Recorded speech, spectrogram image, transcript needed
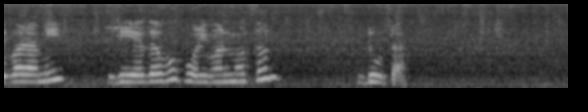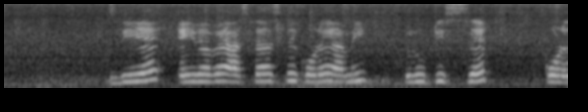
এবার আমি দিয়ে দেব পরিমাণ মতন দুটা। দিয়ে এইভাবে আস্তে আস্তে করে আমি রুটির সেট করে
